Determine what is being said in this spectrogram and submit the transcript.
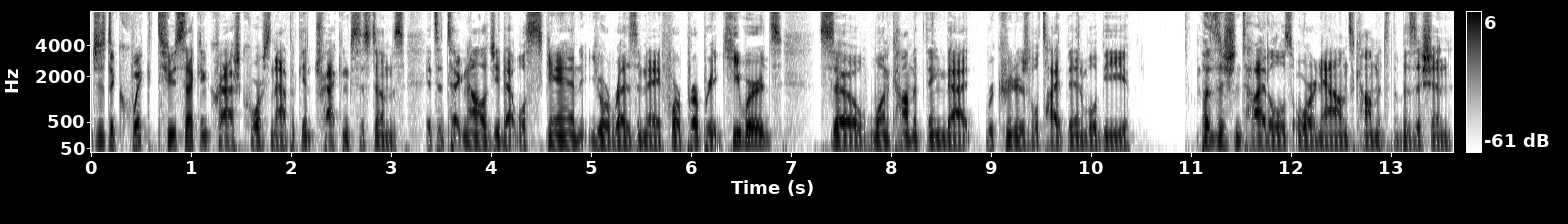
Just a quick two second crash course on applicant tracking systems. It's a technology that will scan your resume for appropriate keywords so, one common thing that recruiters will type in will be position titles or nouns common to the position.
